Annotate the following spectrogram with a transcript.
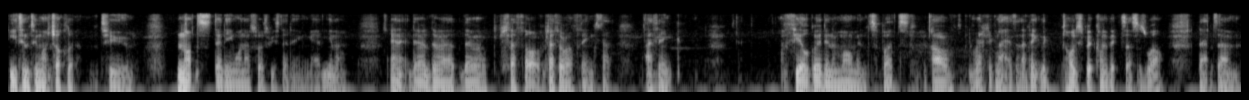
eating too much chocolate to not studying when I'm supposed to be studying, and, you know. And there, there are there are plethora, plethora of things that I think feel good in a moment, but I'll recognize, and I think the Holy Spirit convicts us as well that um,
